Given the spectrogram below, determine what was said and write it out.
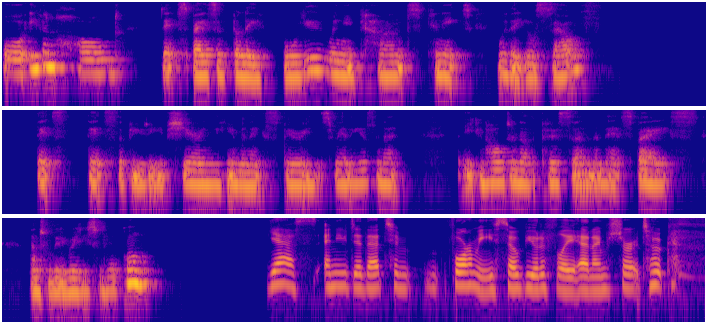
or even hold that space of belief for you when you can't connect with it yourself, that's that's the beauty of sharing the human experience, really, isn't it? That you can hold another person in that space until they're ready to walk on. Yes, and you did that to for me so beautifully, and I'm sure it took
